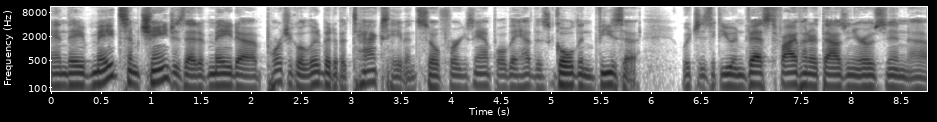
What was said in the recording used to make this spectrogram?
And they've made some changes that have made uh, Portugal a little bit of a tax haven. So, for example, they have this golden visa, which is if you invest five hundred thousand euros in uh,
